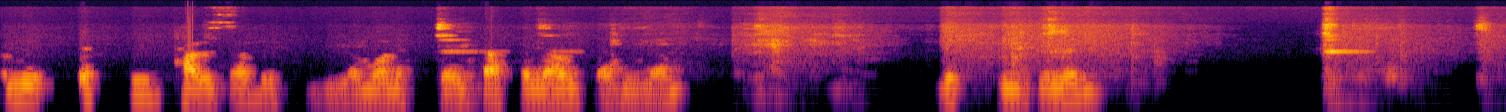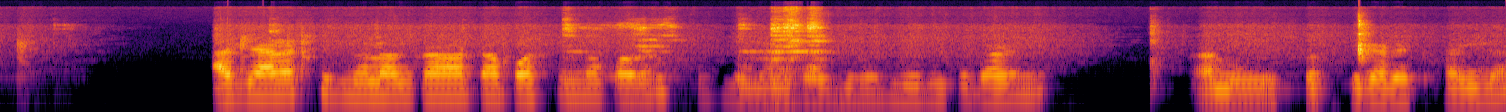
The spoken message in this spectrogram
আমি একটু ঝালটা বেশি দিলাম, অনেকটাই কাঁচা লঙ্কা দিলাম। দেখতেই আর যারা শুকনো লঙ্কাটা পছন্দ করেন, শুকনো লঙ্কা গুঁড়ো দিয়ে দিতে পারেন। আমি সত্যিকারে খাই না।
